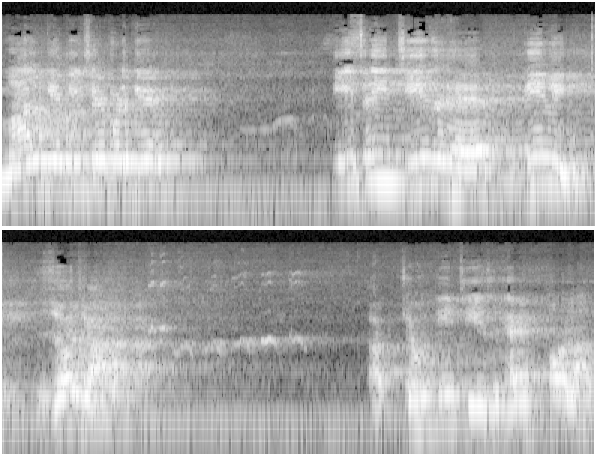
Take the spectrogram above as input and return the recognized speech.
माल के पीछे पड़ के। तीसरी चीज़ है बीवी, जोजा। अब चौथी चीज़ है औलाद।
